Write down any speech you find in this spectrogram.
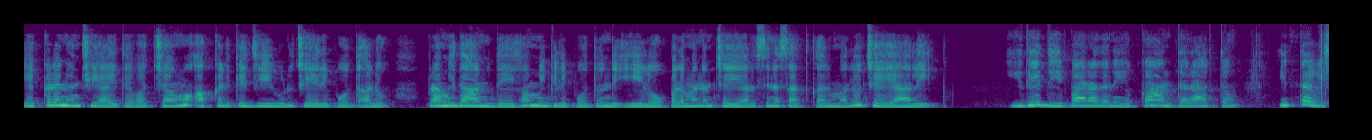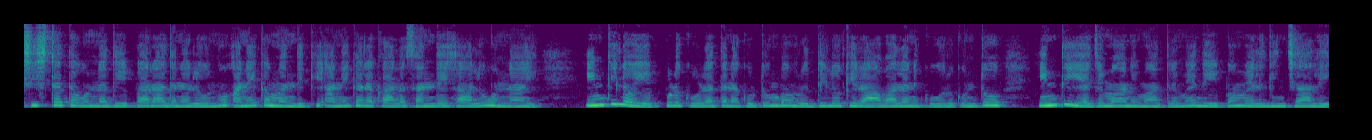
ఎక్కడి నుంచి అయితే వచ్చామో అక్కడికే జీవుడు చేరిపోతాడు. ప్రమిదాను దేహం మిగిలిపోతుంది. ఈ లోపల మనం చేయాల్సిన సత్కర్మలు చేయాలి. ఇదే దీపారాధన యొక్క అంతరార్థం. ఇంత విశిష్టత ఉన్న దీపారాధనలోనూ అనేక మందికి అనేక రకాల సందేహాలు ఉన్నాయి. ఇంటిలో ఎప్పుడు కూడా తన కుటుంబం వృద్ధిలోకి రావాలని కోరుకుంటూ ఇంటి యజమాని మాత్రమే దీపం వెలిగించాలి.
